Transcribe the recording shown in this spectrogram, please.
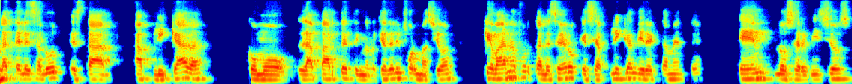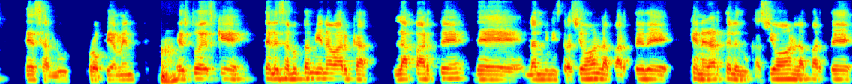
La telesalud está aplicada como la parte de tecnología de la información que van a fortalecer o que se aplican directamente en los servicios de salud propiamente. Esto es que telesalud también abarca la parte de la administración, la parte de generar teleeducación, la parte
